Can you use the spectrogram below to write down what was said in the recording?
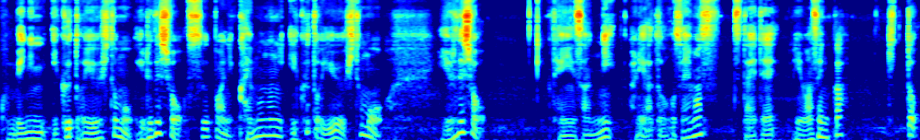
コンビニに行くという人もいるでしょう。スーパーに買い物に行くという人もいるでしょう。店員さんにありがとうございます。伝えてみませんか？きっと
